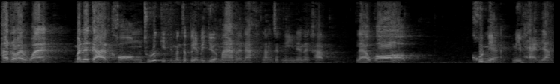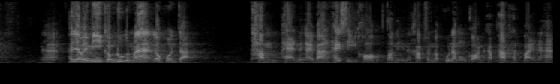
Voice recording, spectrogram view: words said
ภาพต่อไปบอกว่าบรรยากาศของธุรกิจเนี่ยมันจะเปลี่ยนไปเยอะมากเลยนะ หลังจากนี้เนี่ยนะครับ แล้วก็คุณเนี่ยมีแผนอย่างนะฮะถ้ายังไม่มีก็มาดูกันว่าเราควรจะทำแผนยังไงบ้างให้ 4 ข้อตอนนี้นะครับสำหรับผู้นำองค์กรนะครับ ภาพถัดไปนะฮะ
